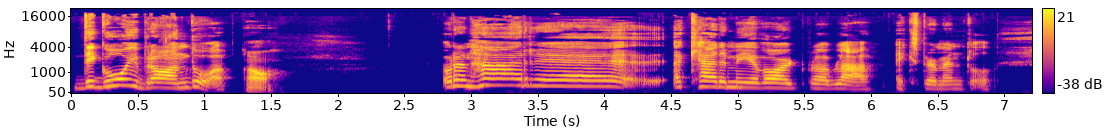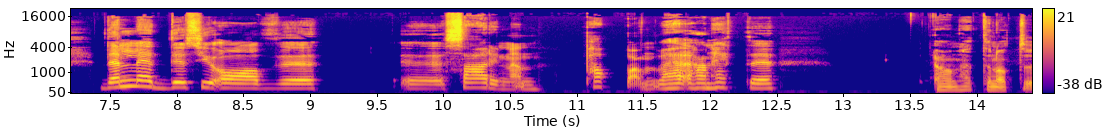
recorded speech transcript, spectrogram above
det går ju bra ändå. ja. Och den här eh, Academy of Art, bla bla, experimental, den leddes ju av eh, eh, Saarinen, pappan. Han hette Ja, Han hette något eh,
